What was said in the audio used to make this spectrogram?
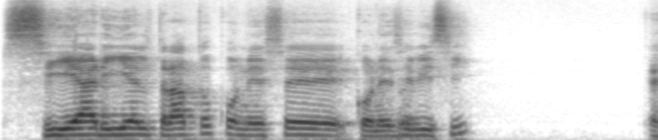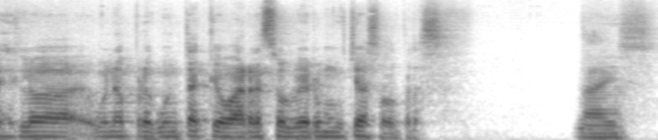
¿sí haría el trato con ese, con ese VC? Es una pregunta que va a resolver muchas otras. Nice.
